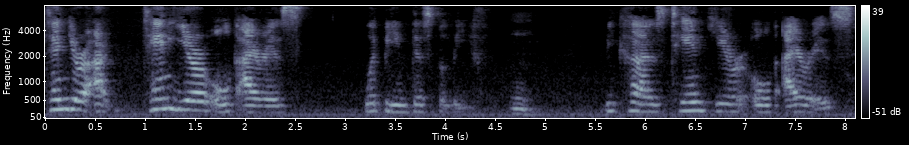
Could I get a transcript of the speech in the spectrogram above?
10 year, uh, 10 year old Iris would be in disbelief. Mm. Because 10 year old Iris,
